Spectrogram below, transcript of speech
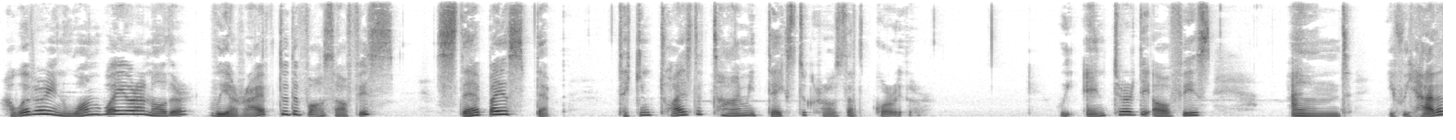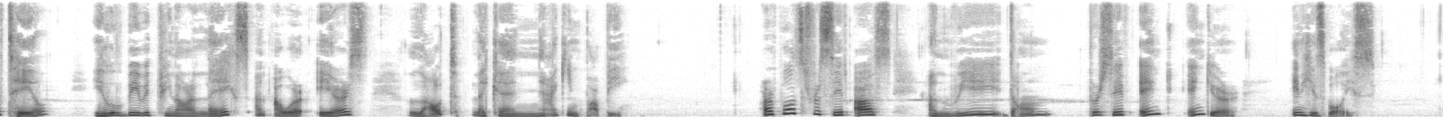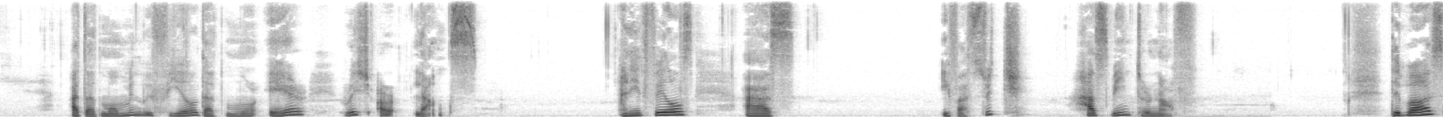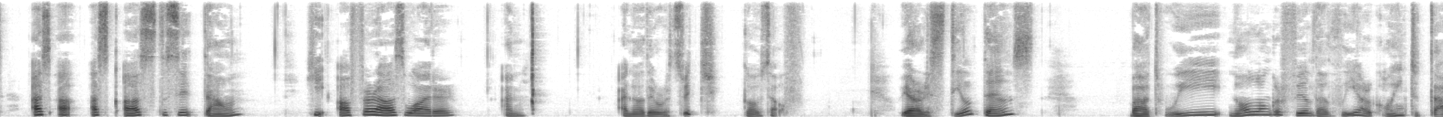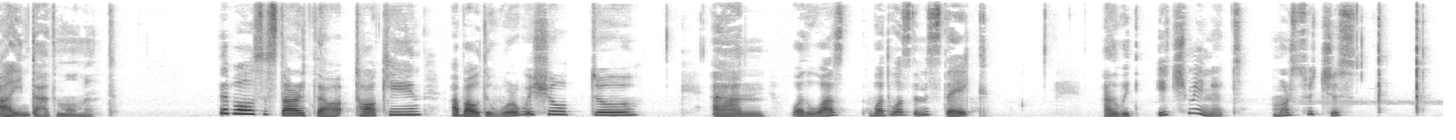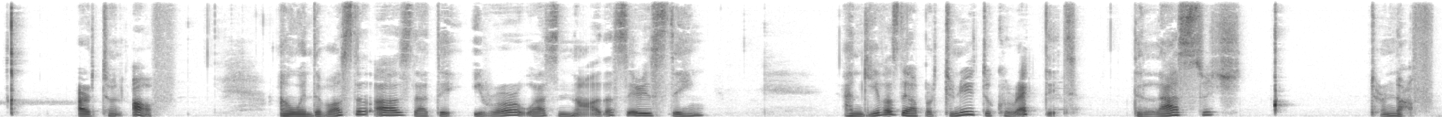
However, in one way or another, we arrive to the boss office step by step, taking twice the time it takes to cross that corridor. We enter the office and if we had a tail, it will be between our legs and our ears, loud like a nagging puppy. Our boss receives us, and we don't perceive anger in his voice. At that moment, we feel that more air reach our lungs, and it feels as if a switch has been turned off. The boss uh, asked us to sit down. He offered us water, and another switch goes off. We are still tense, but we no longer feel that we are going to die in that moment. The boss started th- talking about the work we should do and what was what was the mistake. And with each minute, more switches are turned off. And when the boss tells us that the error was not a serious thing and give us the opportunity to correct it, the last switch turned off.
